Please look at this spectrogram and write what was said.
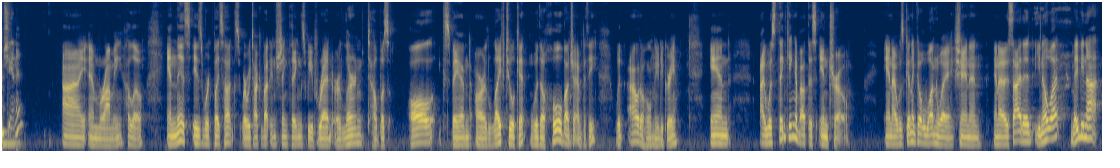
I'm Shannon. I am Rami. Hello. And this is Workplace Hugs, where we talk about interesting things we've read or learned to help us all expand our life toolkit with a whole bunch of empathy without a whole new degree. And I was thinking about this intro, and I was going to go one way, Shannon, and I decided, you know what? Maybe not.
